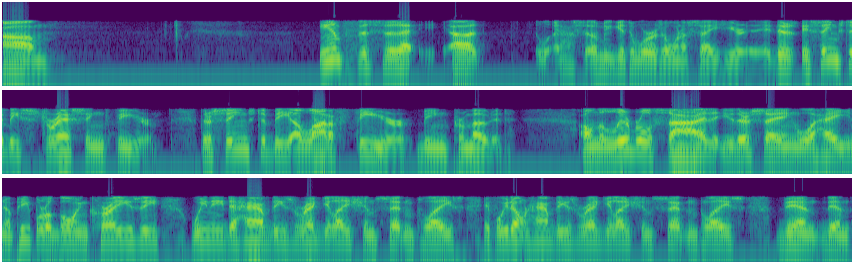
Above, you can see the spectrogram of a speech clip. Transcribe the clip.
um, emphasis. Uh, so let me get the words I want to say here. It, it seems to be stressing fear. There seems to be a lot of fear being promoted. On the liberal side, they're saying, well, hey, you know, people are going crazy. We need to have these regulations set in place. If we don't have these regulations set in place, then then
